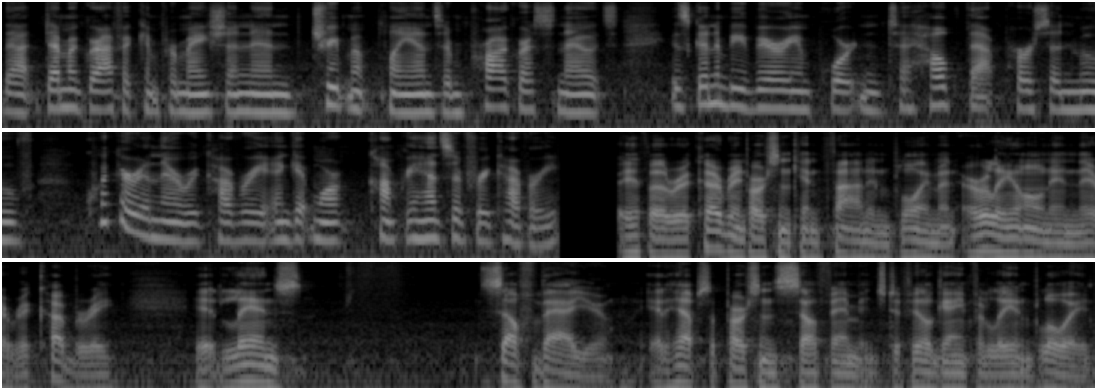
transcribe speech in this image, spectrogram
that demographic information and treatment plans and progress notes is going to be very important to help that person move quicker in their recovery and get more comprehensive recovery. If a recovering person can find employment early on in their recovery, it lends self value. It helps a person's self image to feel gainfully employed.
